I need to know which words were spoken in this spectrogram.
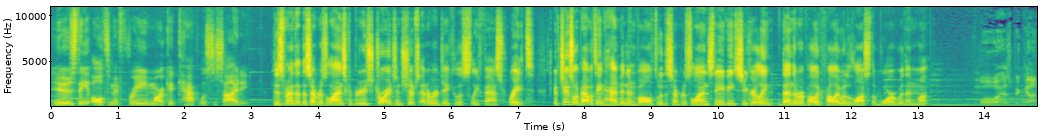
It was the ultimate free market capitalist society. This meant that the Separatist Alliance could produce droids and ships at a ridiculously fast rate. If Chancellor Palpatine had been involved with the Separatist Alliance Navy secretly, then the Republic probably would have lost the war within months. War has begun.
